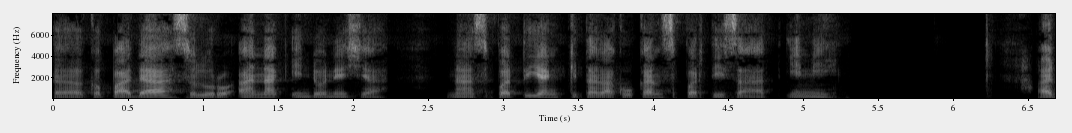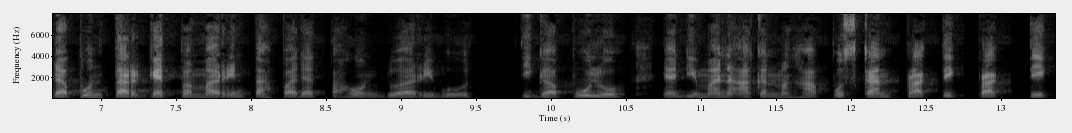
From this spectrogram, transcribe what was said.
eh, kepada seluruh anak Indonesia. Nah, seperti yang kita lakukan seperti saat ini. Adapun target pemerintah pada tahun 2030 yang di mana akan menghapuskan praktik-praktik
